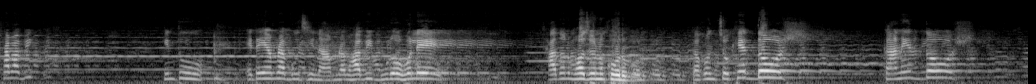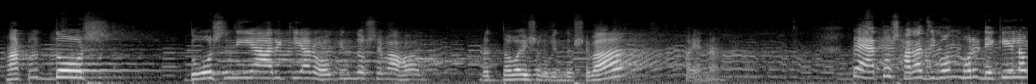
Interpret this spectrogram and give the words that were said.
স্বাভাবিক। কিন্তু এটাই আমরা বুঝি না। আমরা ভাবি বুড়ো হলে সাধন ভজন করব। তখন চোখের দোষ, কানের দোষ, হাঁটুর দোষ দোষ নিয়ে আর কি আর গোবিন্দ সেবা হয়? বৃদ্ধ বয়সে গোবিন্দ সেবা হয় না। এত সারা জীবন ধরে ডেকে এলাম,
